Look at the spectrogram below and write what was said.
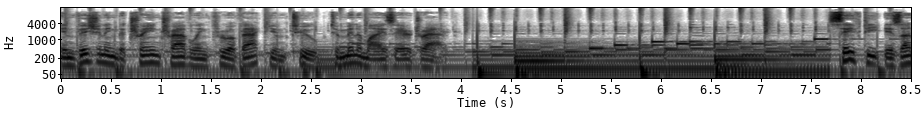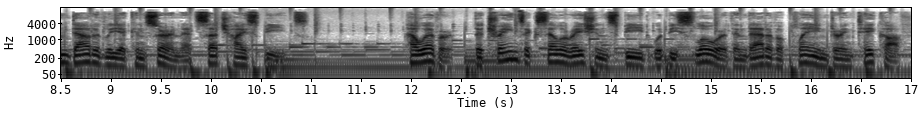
envisioning the train traveling through a vacuum tube to minimize air drag. Safety is undoubtedly a concern at such high speeds. However, the train's acceleration speed would be slower than that of a plane during takeoff,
